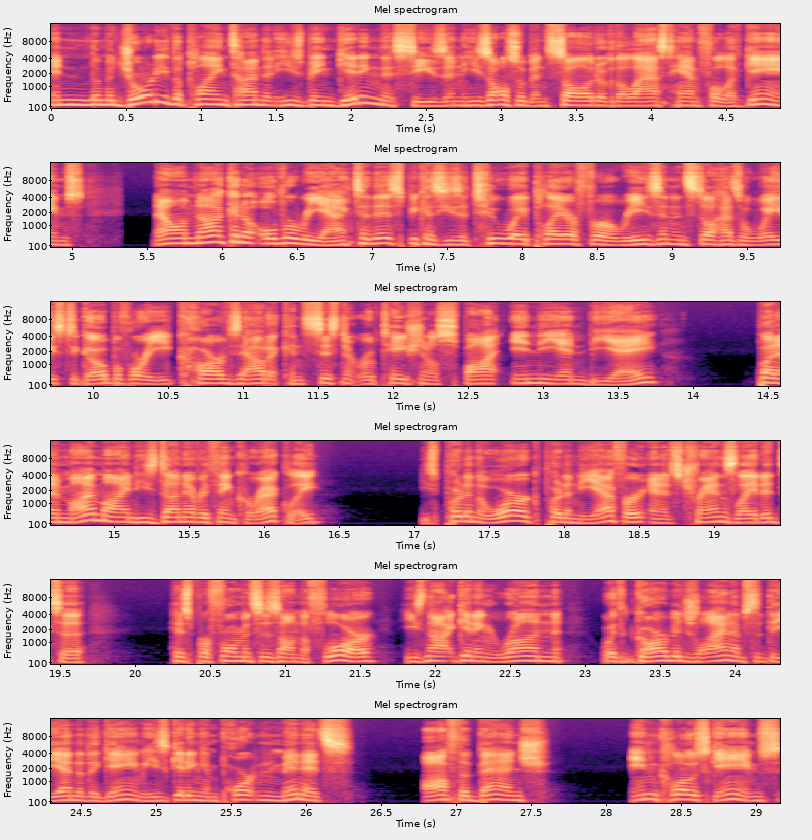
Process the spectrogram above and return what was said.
in the majority of the playing time that he's been getting this season, he's also been solid over the last handful of games. Now, I'm not going to overreact to this because he's a two way player for a reason and still has a ways to go before he carves out a consistent rotational spot in the NBA. But in my mind, he's done everything correctly. He's put in the work, put in the effort, and it's translated to his performances on the floor. He's not getting run with garbage lineups at the end of the game. He's getting important minutes off the bench in close games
